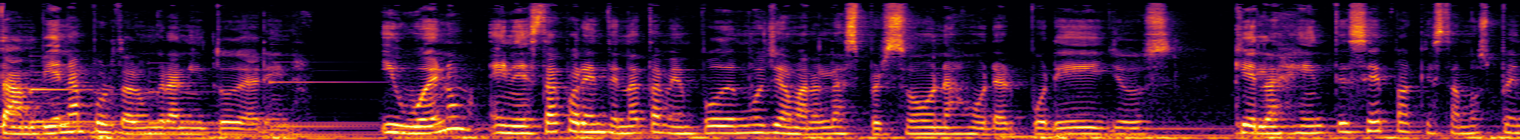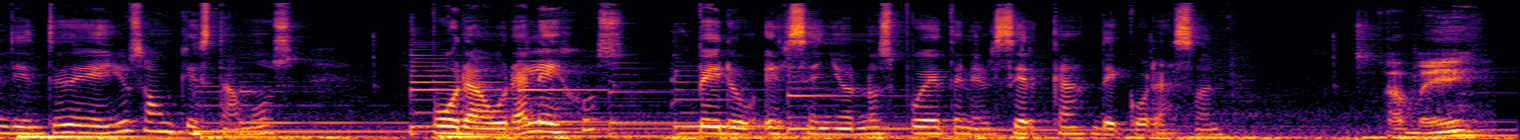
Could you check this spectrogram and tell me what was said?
también aportar un granito de arena. Y bueno, en esta cuarentena también podemos llamar a las personas, orar por ellos, que la gente sepa que estamos pendientes de ellos, aunque estamos por ahora lejos, pero el Señor nos puede tener cerca de corazón. Amén.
